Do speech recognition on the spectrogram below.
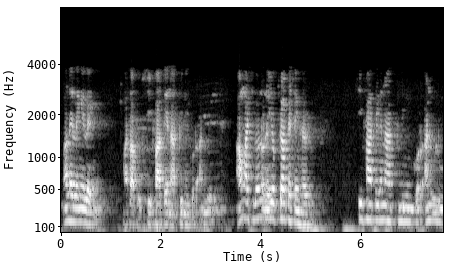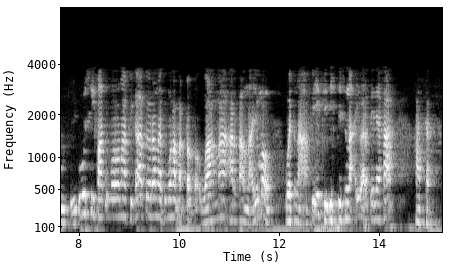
Mana eling-eling? Masa bu sifatnya Nabi ning Quran itu. Aku ngaji ngono ning ke sing. Sifatnya Nabi ning Quran lucu. Iku sifatnya para nabi kabeh ora Nabi Muhammad tok. Wa ma arsalna yo mau wis nabi di istisnai artine ha hasan.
